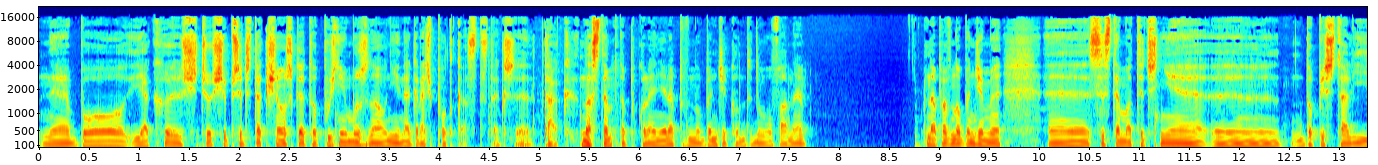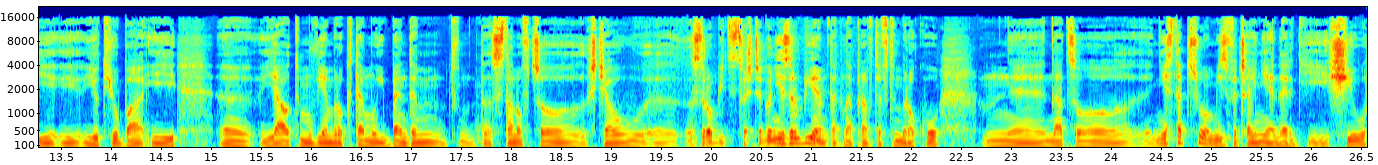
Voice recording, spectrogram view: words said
e, bo jak się, się przeczyta książkę, to później można o niej nagrać podcast. Także tak, następne pokolenie na pewno będzie kontynuowane. Na pewno będziemy e, systematycznie e, dopieszczali YouTube'a i e, ja o tym mówiłem rok temu i będę stanowczo chciał zrobić coś, czego nie zrobiłem tak naprawdę w tym roku, na co nie starczyło mi zwyczajnie energii i sił,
